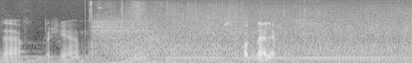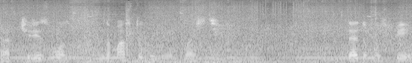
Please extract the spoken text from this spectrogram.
Да, прямо. Погнали. Так, через мост, на мосту бы не упасть. Да, я думаю, успеем.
